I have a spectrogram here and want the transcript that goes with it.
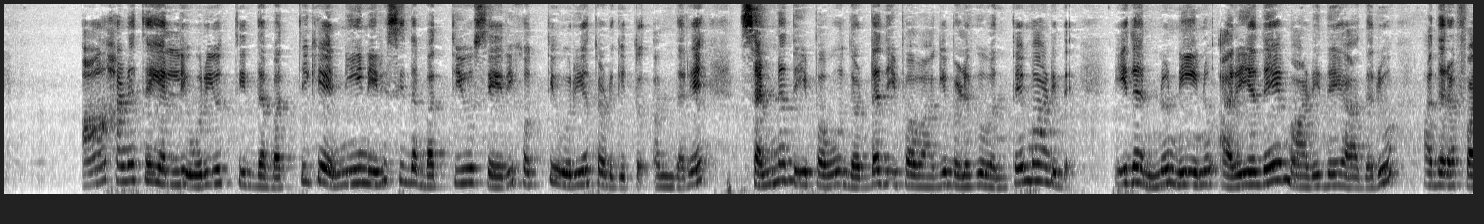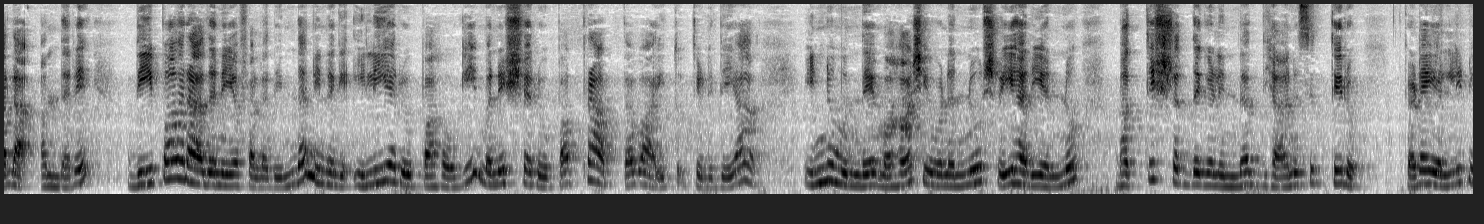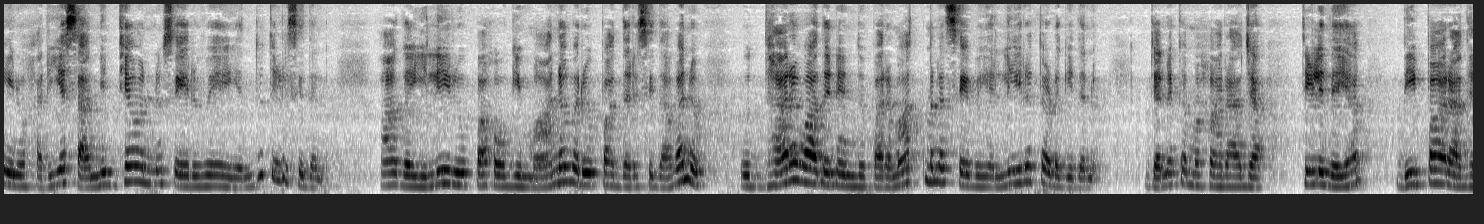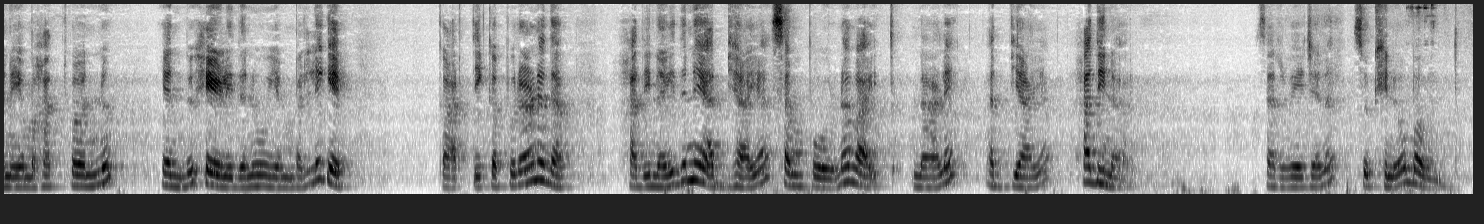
ಆ ಹಣತೆಯಲ್ಲಿ ಉರಿಯುತ್ತಿದ್ದ ಬತ್ತಿಗೆ ನೀನಿರಿಸಿದ ಬತ್ತಿಯೂ ಸೇರಿ ಹೊತ್ತಿ ಉರಿಯತೊಡಗಿತು. ಅಂದರೆ ಸಣ್ಣ ದೀಪವು ದೊಡ್ಡ ದೀಪವಾಗಿ ಬೆಳಗುವಂತೆ ಮಾಡಿದೆ. ಇದನ್ನು ನೀನು ಅರಿಯದೇ ಮಾಡಿದೆಯಾದರೂ ಅದರ ಫಲ ಅಂದರೆ ದೀಪಾರಾಧನೆಯ ಫಲದಿಂದ ನಿನಗೆ ಇಲಿಯ ರೂಪ ಹೋಗಿ ಮನುಷ್ಯ ರೂಪ ಪ್ರಾಪ್ತವಾಯಿತು. ತಿಳಿದೆಯಾ? ಇನ್ನು ಮುಂದೆ ಮಹಾಶಿವನನ್ನು, ಶ್ರೀಹರಿಯನ್ನು ಭಕ್ತಿ ಶ್ರದ್ಧೆಗಳಿಂದ ಧ್ಯಾನಿಸುತ್ತಿರು. ಕಡೆಯಲ್ಲಿ ನೀನು ಹರಿಯ ಸಾನ್ನಿಧ್ಯವನ್ನು ಸೇರುವೆ ಎಂದು ತಿಳಿಸಿದನು. ಆಗ ಇಲಿ ರೂಪ ಹೋಗಿ ಮಾನವ ರೂಪ ಧರಿಸಿದ ಅವನು ಉದ್ಧಾರವಾದನೆಂದು ಪರಮಾತ್ಮನ ಸೇವೆಯಲ್ಲಿ ಇರತೊಡಗಿದನು. ಜನಕ ಮಹಾರಾಜ ತಿಳಿದೆಯ? ದೀಪಾರಾಧನೆಯ ಮಹತ್ವವನ್ನು ಎಂದು ಹೇಳಿದನು ಎಂಬಲ್ಲಿಗೆ. ಕಾರ್ತಿಕ ಪುರಾಣದ ಹದಿನೈದನೇ ಅಧ್ಯಾಯ ಸಂಪೂರ್ಣವಾಯಿತು. ನಾಳೆ ಅಧ್ಯಾಯ ಹದಿನಾರು. ಸರ್ವೇ ಜನ ಸುಖಿನೋ ಭವಂತು.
